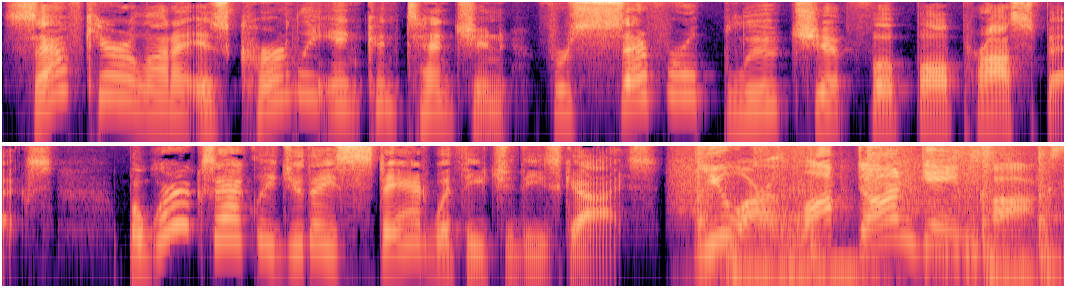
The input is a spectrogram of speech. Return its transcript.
South Carolina is currently in contention for several blue chip football prospects. But where exactly do they stand with each of these guys? You are Locked On Gamecocks,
